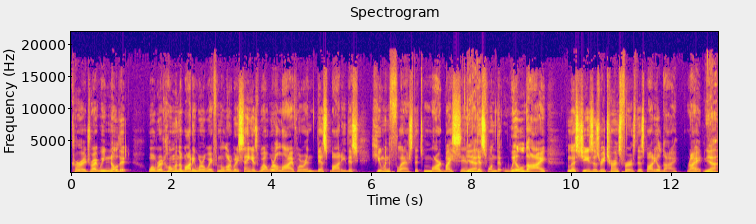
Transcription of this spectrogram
courage, right? We know that while we're at home in the body, we're away from the Lord. What he's saying is, while we're alive, we're in this body, this human flesh that's marred by sin, Yeah. this one that will die. Unless Jesus returns first, this body will die, right? Yeah.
